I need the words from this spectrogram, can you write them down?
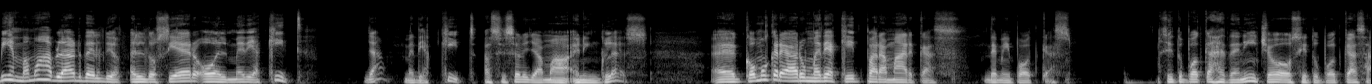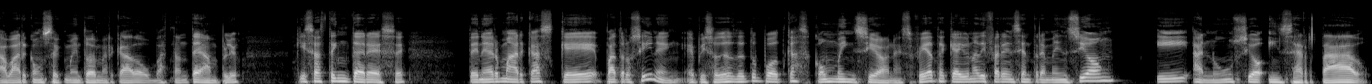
Bien, vamos a hablar del el dossier o el Media Kit. ¿Ya? Media Kit, así se le llama en inglés. Eh, ¿Cómo crear un Media Kit para marcas de mi podcast? Si tu podcast es de nicho o si tu podcast abarca un segmento de mercado bastante amplio, quizás te interese tener marcas que patrocinen episodios de tu podcast con menciones. Fíjate que hay una diferencia entre mención y anuncio insertado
